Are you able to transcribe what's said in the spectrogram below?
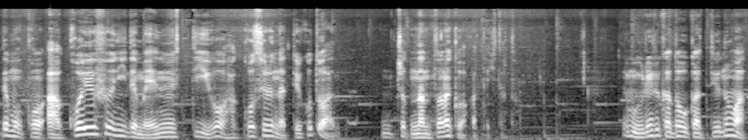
でもこうあこういうふうにでも NFT を発行するんだっていうことはちょっとなんとなく分かってきたと。でも売れるかどうかっていうのは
